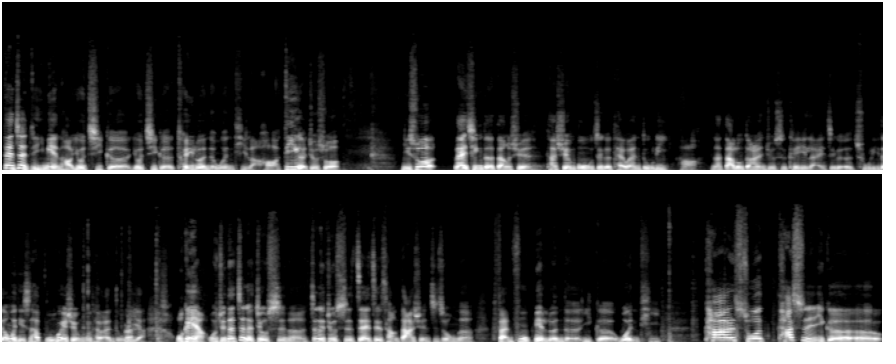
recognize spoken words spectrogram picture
但这里面哈有几个有几个推论的问题了哈。第一个就是说，你说。赖清德当选，他宣布这个台湾独立，哈，那大陆当然就是可以来这个处理。但问题是，他不会宣布台湾独立啊！我跟你讲，我觉得这个就是呢，这个就是在这场大选之中呢，反复辩论的一个问题。他说他是一个呃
